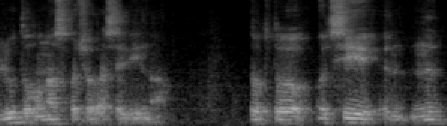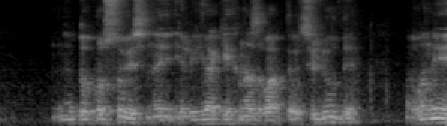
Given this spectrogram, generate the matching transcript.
лютого у нас почалася війна. Тобто оці недобросовісні, і як їх назвати, оці люди, вони,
